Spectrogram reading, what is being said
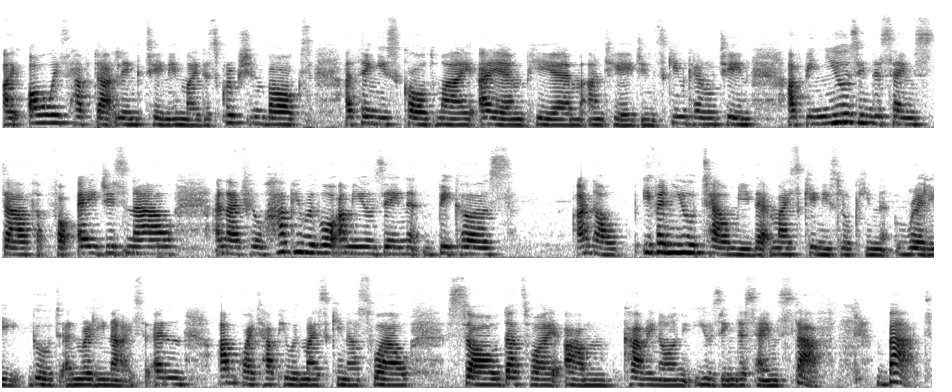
I always have that linked in in my description box. I think it's called my AM PM anti-aging skincare routine. I've been using the same stuff for ages now and I feel happy with what I'm using because I know even you tell me that my skin is looking really good and really nice and I'm quite happy with my skin as well. So that's why I'm carrying on using the same stuff. But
